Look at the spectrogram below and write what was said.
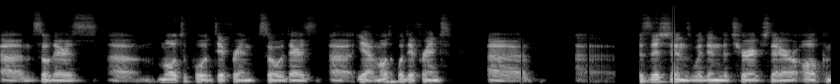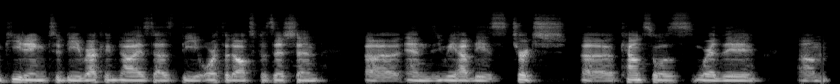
um, so there's um, multiple different. So there's uh, yeah multiple different uh, uh, positions within the church that are all competing to be recognized as the orthodox position. Uh, and we have these church uh, councils where they um,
